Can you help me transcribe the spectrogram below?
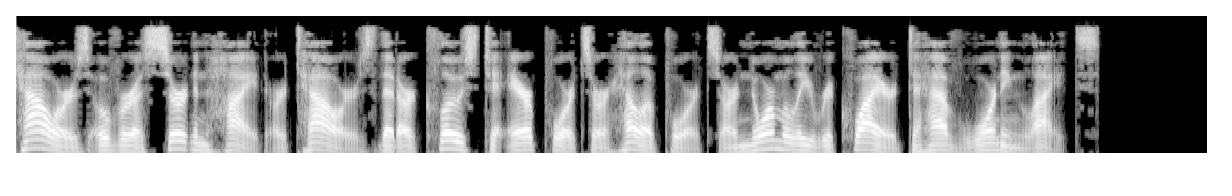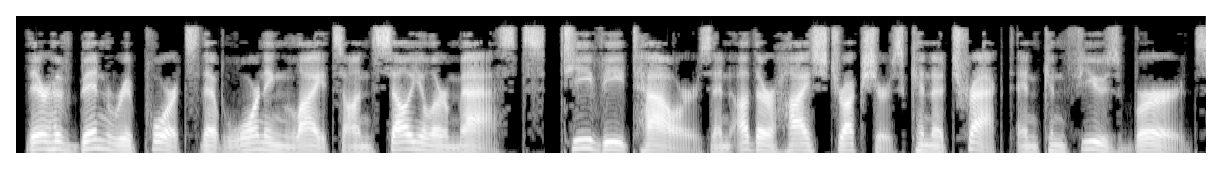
Towers over a certain height or towers that are close to airports or heliports are normally required to have warning lights. There have been reports that warning lights on cellular masts, TV towers and other high structures can attract and confuse birds.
